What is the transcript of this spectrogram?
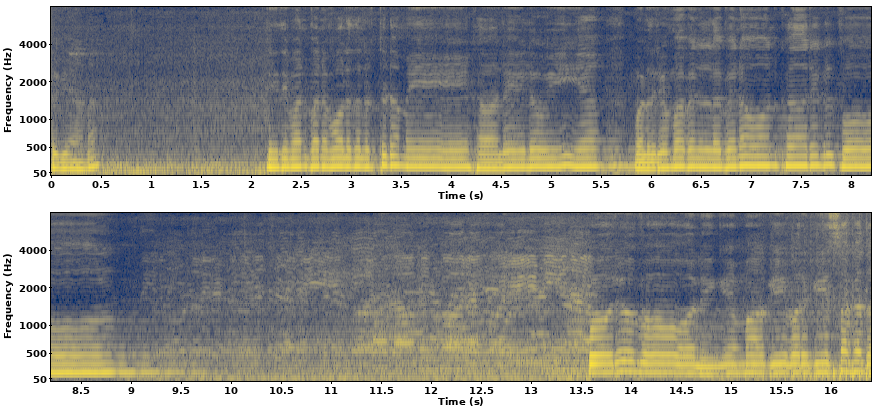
പ്രാർത്ഥന നടത്തുകയാണ്. നീതിമാൻ പന പോലെ തളർത്തിടമേ. ഹാലേലൂയ്യ വളരും അവൻ ലബനോൻ കാരകൾ പോൽ. ഒരു പോലിംഗമാകി വർഗീ സഹത.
